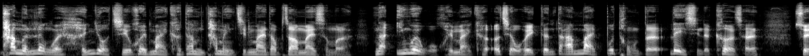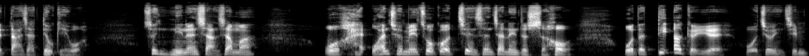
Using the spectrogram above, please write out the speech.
他们认为很有机会卖课，他们他们已经卖到不知道卖什么了。那因为我会卖课，而且我会跟大家卖不同的类型的课程，所以大家丢给我。所以你能想象吗？我还完全没做过健身教练的时候，我的第二个月我就已经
